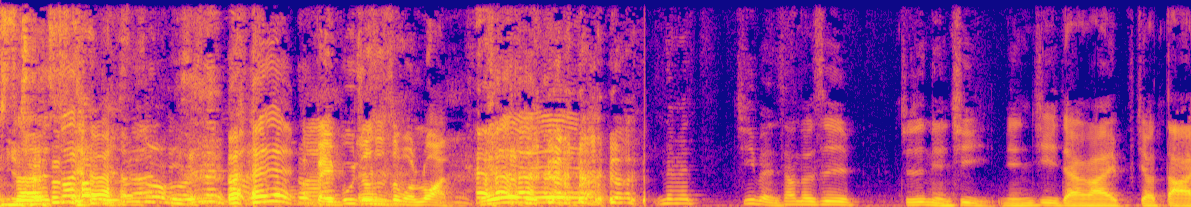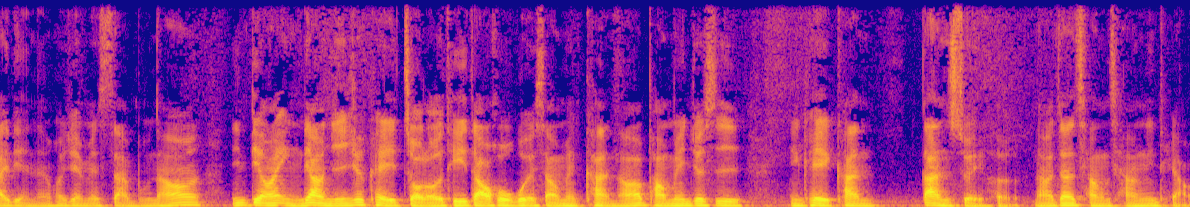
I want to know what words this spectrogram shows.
算女生，算女生，女生，北部就是这么乱，那边基本上都是就是年纪年纪大概比较大一点的人会去那边散步。然后你点完饮料，你就可以走楼梯到货柜上面看，然后旁边就是你可以看淡水河，然后再长长一条，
